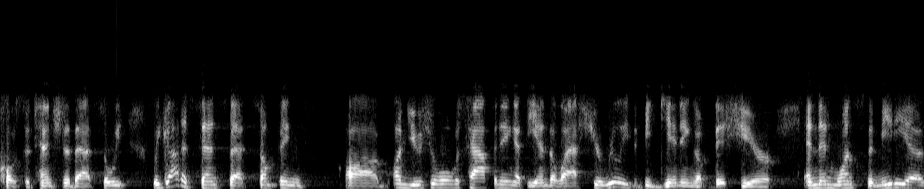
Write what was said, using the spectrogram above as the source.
close attention to that. So we we got a sense that something uh, unusual was happening at the end of last year, really the beginning of this year. And then once the media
